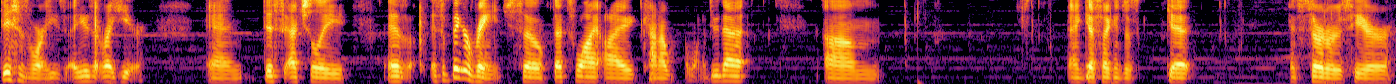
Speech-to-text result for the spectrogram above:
This is where I use it. I use it right here. And this actually is it's a bigger range, so that's why I kind of want to do that. Um, I guess I can just get inserters here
